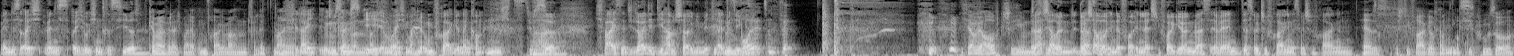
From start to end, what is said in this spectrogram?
wenn das euch, wenn es euch wirklich interessiert. Können wir vielleicht mal eine Umfrage machen? Vielleicht mache ich Vielleicht, du sagst eh ich immer, vielleicht- ich mache eine Umfrage und dann kommt nichts. Du bist so, Ah. ich weiß nicht, die Leute, die haben schon irgendwie Mitleid mit dir Wir gehabt. wollten, wir, Ich habe mir aufgeschrieben. Du dass hast auch in, du das hast auch in der, in der letzten Folge irgendwas erwähnt. Das willst du fragen, das willst du fragen. Ja, das ist die Frage, ob, Kam ob nix. die Crusoe.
